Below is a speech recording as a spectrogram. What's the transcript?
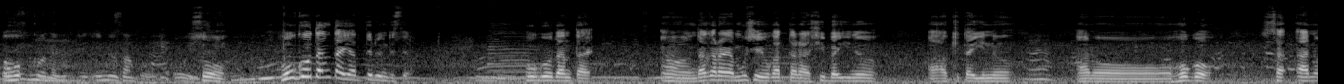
ここね。そう。保護団体やってるんですよ。保護団体。うん。だから、もしよかったら、柴犬、あ秋田犬、あのー保護、さ、あの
